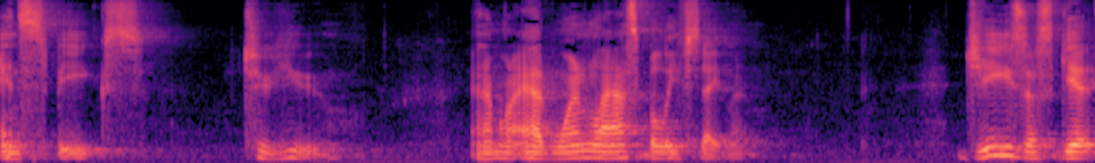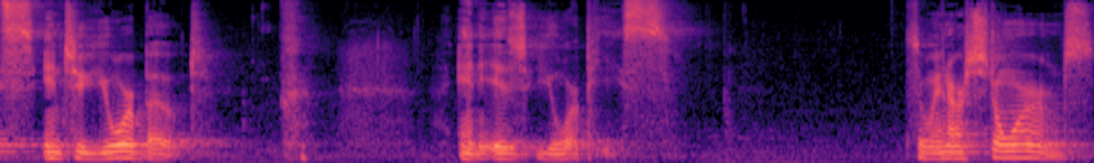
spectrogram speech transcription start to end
and speaks to you. And I'm going to add one last belief statement Jesus gets into your boat and is your peace. So, in our storms,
